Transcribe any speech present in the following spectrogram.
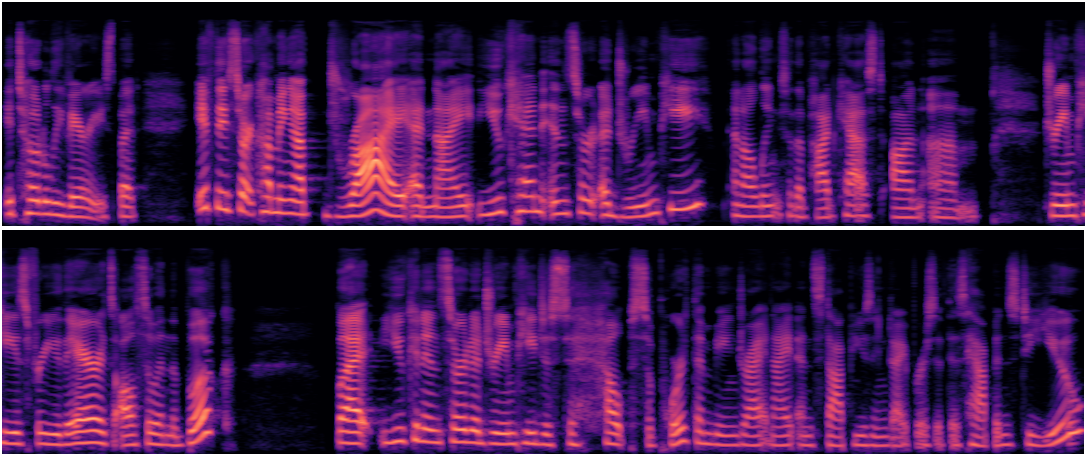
it totally varies. But if they start coming up dry at night, you can insert a dream pee, and I'll link to the podcast on um, dream pees for you there. It's also in the book. But you can insert a dream pee just to help support them being dry at night and stop using diapers if this happens to you.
